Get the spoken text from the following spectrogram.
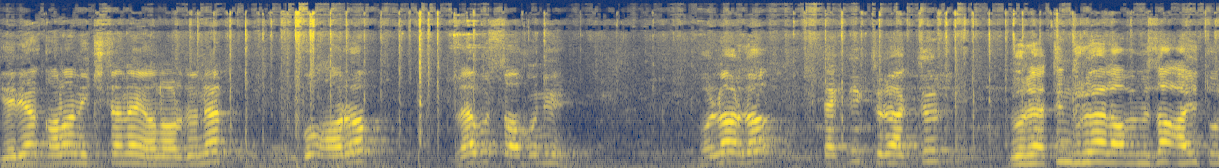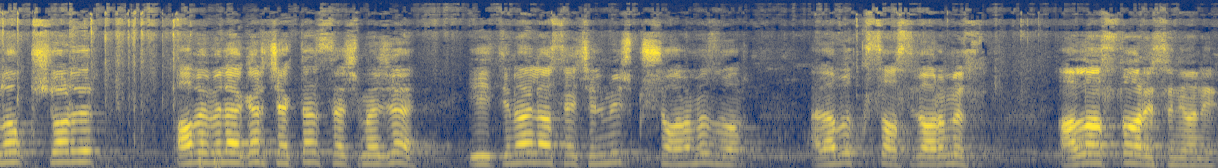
Geriye kalan iki tane yanar döner. Bu Arap ve bu Sabuni. Bunlar da teknik traktör Nurettin Duruyel abimize ait olan kuşlardır. Abi böyle gerçekten seçmece, itinayla seçilmiş kuşlarımız var. Hele bu kısaslarımız. Allah etsin yani.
